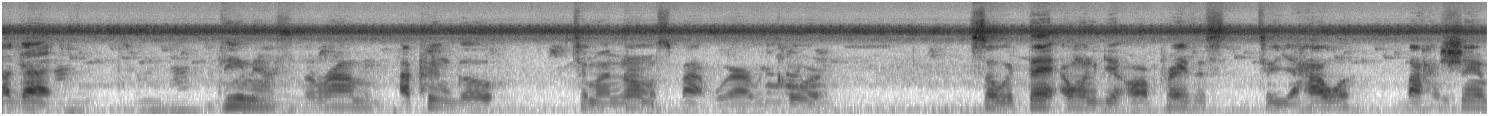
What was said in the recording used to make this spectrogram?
I got demons around me. I couldn't go to my normal spot where I record. So with that, I want to give all praises to Yahawah by Hashem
